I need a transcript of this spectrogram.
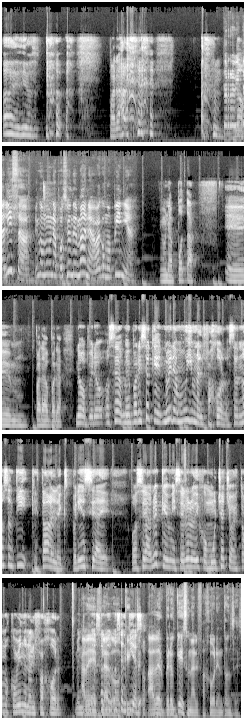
Ay, Dios. Pará. Te revitaliza. Es como una poción de mana, va como piña. Una pota. Eh, para, para. No, pero, o sea, me pareció que no era muy un alfajor. O sea, no sentí que estaba en la experiencia de. O sea, no es que mi cerebro dijo, muchachos, estamos comiendo un alfajor. ¿Me A ver, entendés? O sea, no- flaco. no, sentí ¿qué- eso. A ver, pero ¿qué es un alfajor entonces?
